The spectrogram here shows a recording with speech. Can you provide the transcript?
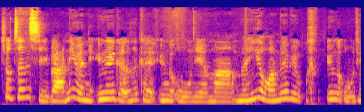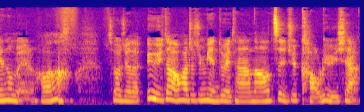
就珍惜吧。你以为你晕一个人是可以晕个五年吗？没有啊，maybe 晕个五天都没了，好不好？所以我觉得遇到的话就去面对他，然后自己去考虑一下，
